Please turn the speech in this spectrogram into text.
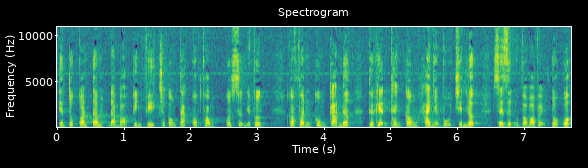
tiếp tục quan tâm đảm bảo kinh phí cho công tác quốc phòng, quân sự địa phương, góp phần cùng cả nước thực hiện thành công hai nhiệm vụ chiến lược xây dựng và bảo vệ Tổ quốc.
